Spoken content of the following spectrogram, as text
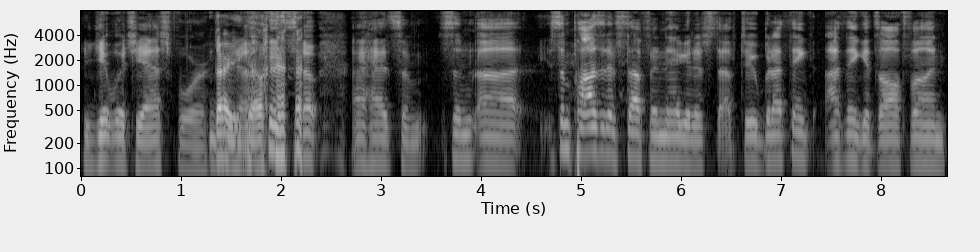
you get what you ask for. There you know? go. so I had some some uh, some positive stuff and negative stuff too. But I think I think it's all fun.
